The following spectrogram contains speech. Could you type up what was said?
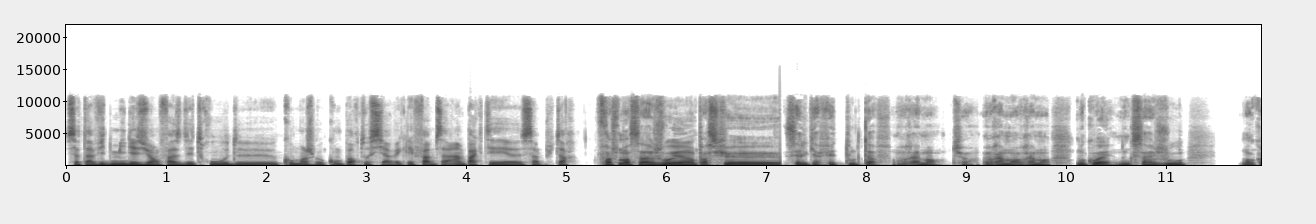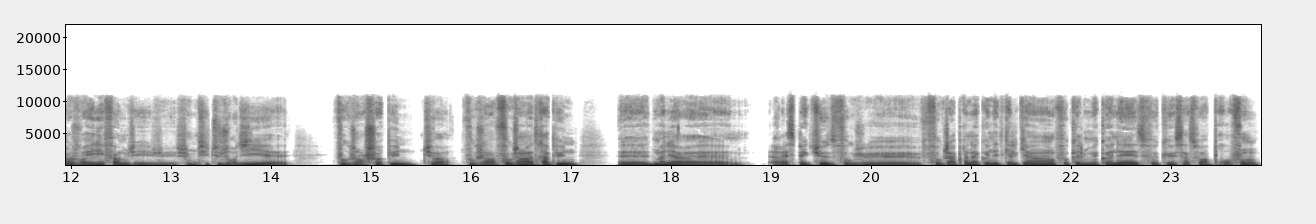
ça t'a vite mis les yeux en face des trous de comment je me comporte aussi avec les femmes. Ça a impacté euh, ça plus tard. Franchement, ça a joué, hein, parce que c'est elle qui a fait tout le taf, vraiment, tu vois, vraiment, vraiment. Donc ouais, donc ça joue. Moi, quand je voyais les femmes, je, je me suis toujours dit, euh, faut que j'en chope une, tu vois, faut que j'en, faut que j'en attrape une euh, de manière euh, respectueuse. Faut que je, faut que j'apprenne à connaître quelqu'un, faut qu'elle me connaisse, faut que ça soit profond,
